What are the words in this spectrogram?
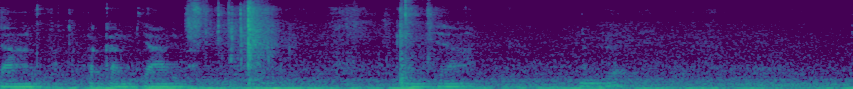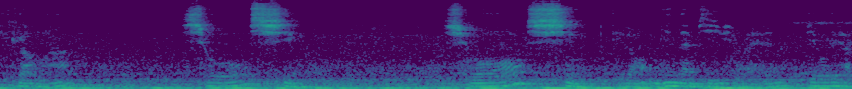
จานปะกันยาวอยู่กำยานั่นเรื่องเราว่า小心小心เรามีนามจีอยู่แล้นเดียวเลย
